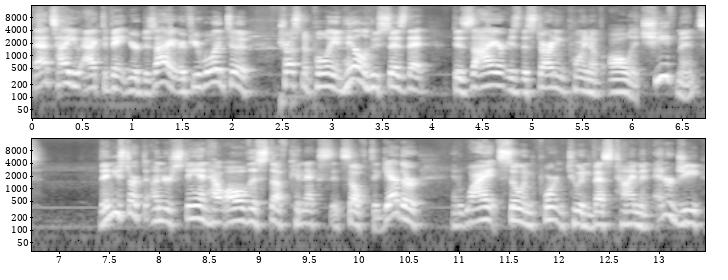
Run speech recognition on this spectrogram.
That's how you activate your desire. If you're willing to trust Napoleon Hill, who says that desire is the starting point of all achievement, then you start to understand how all this stuff connects itself together and why it's so important to invest time and energy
